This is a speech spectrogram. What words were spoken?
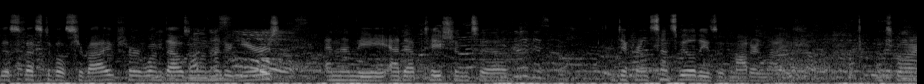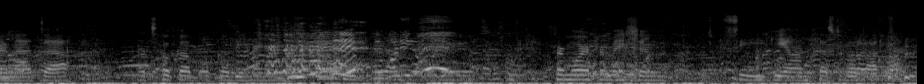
this festival survived for 1,100 years, and then the adaptation to different sensibilities of modern life. That's where I'm at. Uh, that's Hoka Boko behind me. For more information, see GionFestival.org.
